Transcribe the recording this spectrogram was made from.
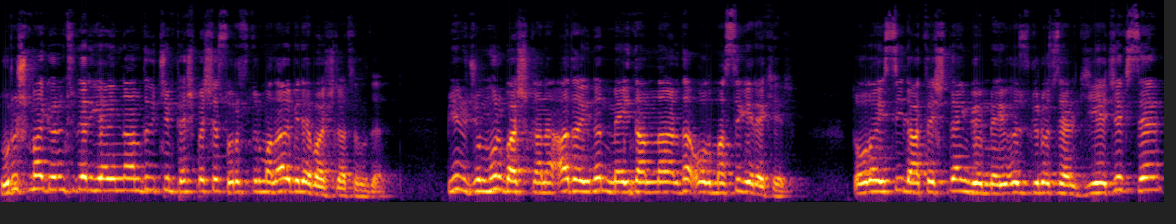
Duruşma görüntüleri yayınlandığı için peş peşe soruşturmalar bile başlatıldı. Bir cumhurbaşkanı adayının meydanlarda olması gerekir. Dolayısıyla ateşten gömleği Özgür Özel giyecekse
